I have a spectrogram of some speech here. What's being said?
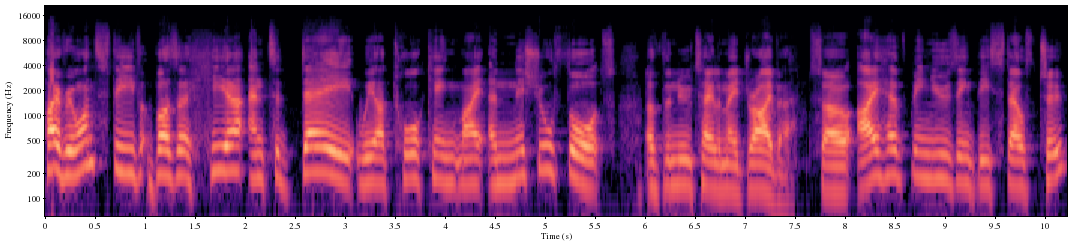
Hi everyone, Steve Buzza here, and today we are talking my initial thoughts of the new TaylorMade driver. So I have been using the Stealth 2,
